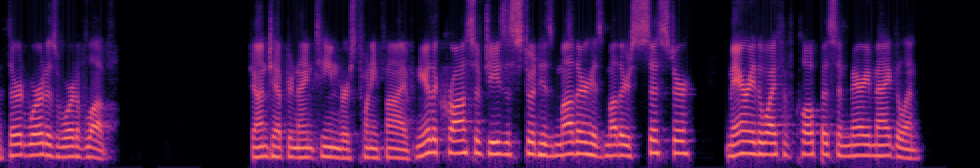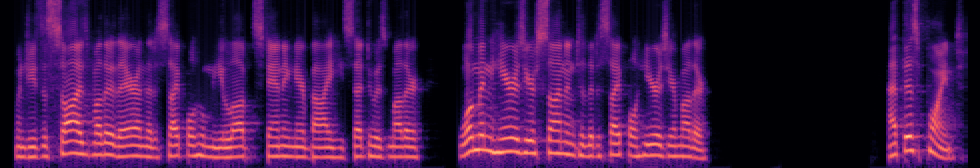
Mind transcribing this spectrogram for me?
The third word is a word of love. John chapter 19, verse 25. Near the cross of Jesus stood his mother, his mother's sister, Mary, the wife of Clopas, and Mary Magdalene. When Jesus saw his mother there and the disciple whom he loved standing nearby, he said to his mother, Woman, here is your son, and to the disciple, here is your mother. At this point,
